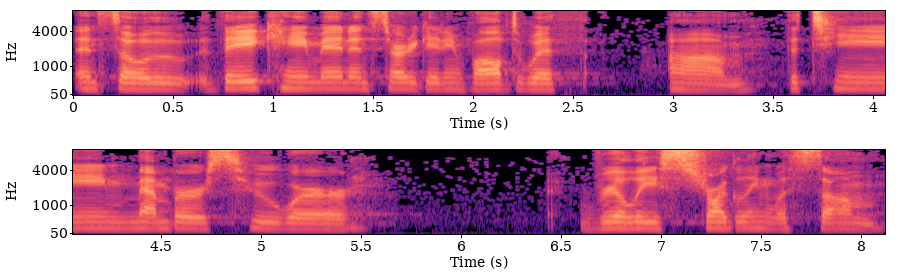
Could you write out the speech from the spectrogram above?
And so they came in and started getting involved with um, the team members who were really struggling with some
